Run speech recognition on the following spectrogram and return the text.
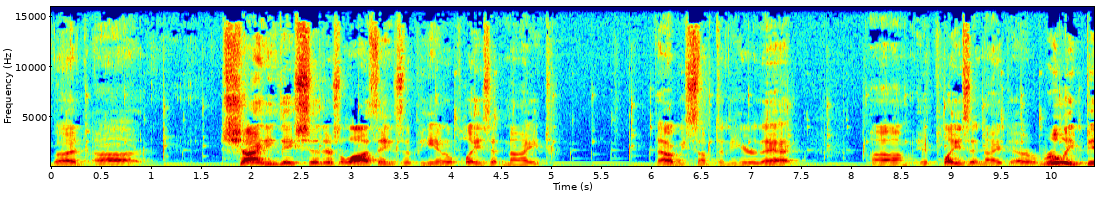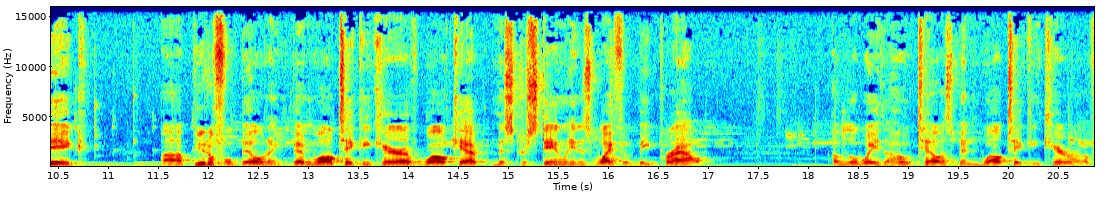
But uh, Shining, they said there's a lot of things. The piano plays at night. That would be something to hear that. Um, it plays at night. A really big, uh, beautiful building. Been well taken care of, well kept. Mr. Stanley and his wife would be proud of the way the hotel has been well taken care of.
